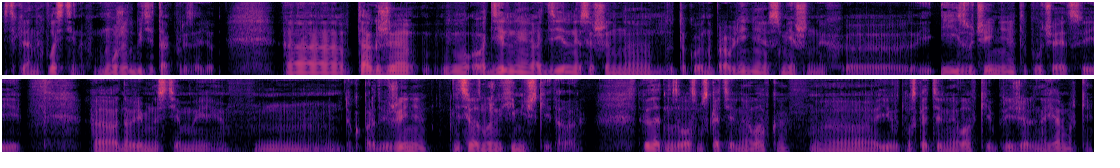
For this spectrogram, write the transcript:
стеклянных пластинах. Может быть, и так произойдет. Также отдельное, отдельное совершенно такое направление смешанных э, и изучения, это получается и Э, одновременно с тем и только продвижение, и всевозможные химические товары. Тогда это называлось москательная лавка, э, и вот москательные лавки приезжали на ярмарки,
